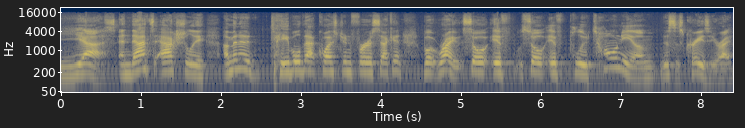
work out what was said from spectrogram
Yes, and that's actually I'm going to table that question for a second, but right. So if so if plutonium, this is crazy, right?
